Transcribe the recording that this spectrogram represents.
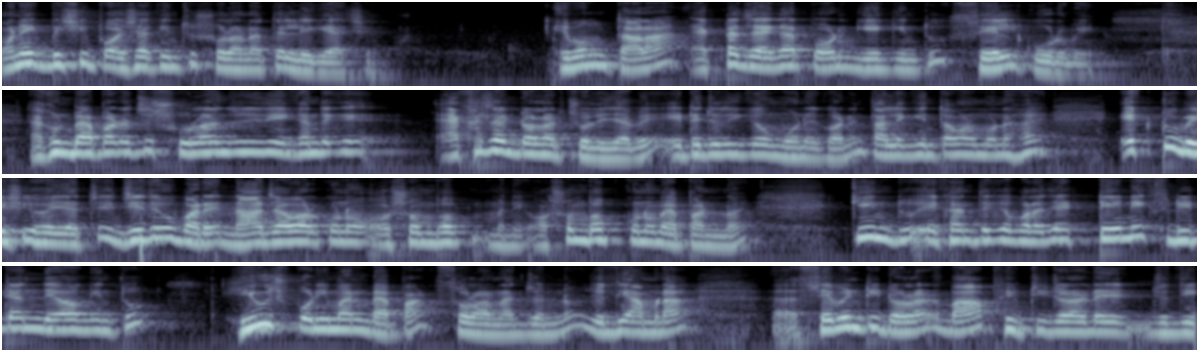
অনেক বেশি পয়সা কিন্তু সোলানাতে লেগে আছে। এবং তারা একটা জায়গার পর গিয়ে কিন্তু সেল করবে। এখন ব্যাপার হচ্ছে সোলানা যদি এখান থেকে এক হাজার ডলার চলে যাবে, এটা যদি কেউ মনে করেন, তাহলে কিন্তু আমার মনে হয় একটু বেশি হয়ে যাচ্ছে, যেতেও পারে, না যাওয়ার কোনো অসম্ভব মানে অসম্ভব কোনো ব্যাপার নয়। কিন্তু এখান থেকে বলা যায় টেন এক্স রিটার্ন দেওয়া কিন্তু হিউজ পরিমাণ ব্যাপার সোলানার জন্য। যদি আমরা সেভেন্টি ডলার বা ফিফটি ডলারে যদি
